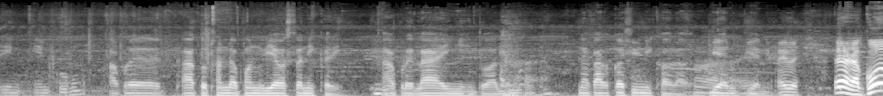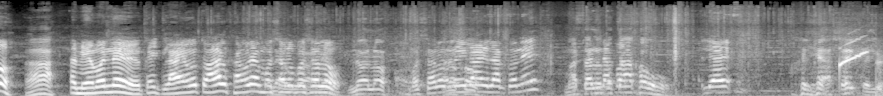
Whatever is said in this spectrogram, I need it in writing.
એમ- કહું આપણે આ તો ઠંડા પાણીની વ્યવસ્થા નહીં કરી આપણે લાય અહીં તો હાલ નકાર કશું નહીં ખવડાવે બે રૂપિયાની એ રઘુ હા મહેમાન ને કંઈક લાવ્યો તો હાલ ખવડાય મસાલો બસાલો લો લો મસાલો નહીં લાય લાગતો ને મસાલો તો ચા ખાવ લે આ- આ કઈ કરી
